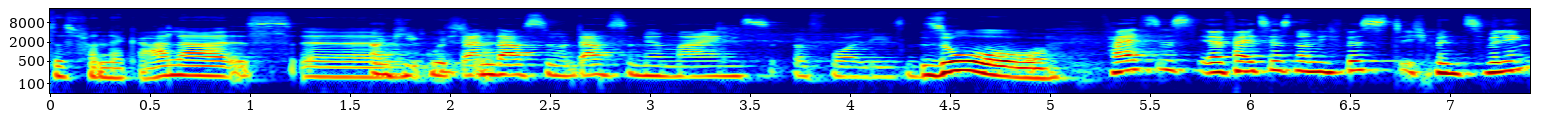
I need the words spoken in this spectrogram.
Das von der Gala ist. Äh, Okay, gut, dann darfst du, darfst du mir meins äh, vorlesen. so. Falls, es, äh, falls ihr es noch nicht wisst, ich bin Zwilling.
